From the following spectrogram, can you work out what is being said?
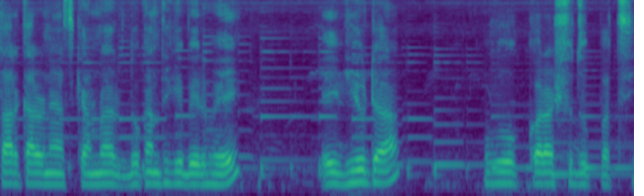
তার কারণে আজকে আমরা দোকান থেকে বের হয়ে এই ভিউটা উপভোগ করার সুযোগ পাচ্ছি।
